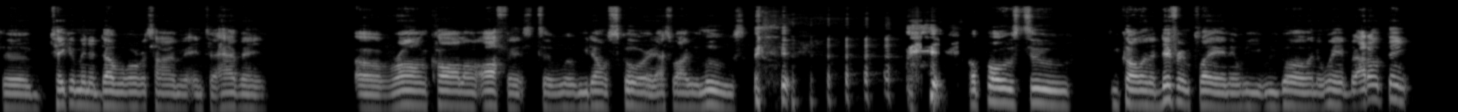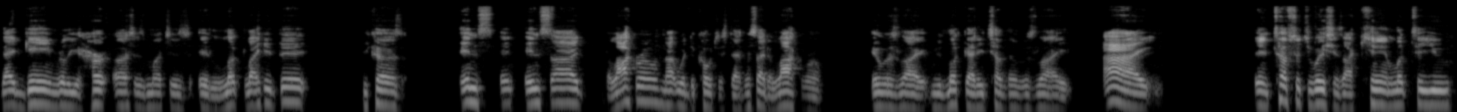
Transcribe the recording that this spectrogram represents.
to take them in a double overtime and to having a wrong call on offense to where we don't score that's why we lose opposed to you calling a different play and then we, we go and win. But I don't think that game really hurt us as much as it looked like it did because in, in, inside the locker room, not with the coaching staff, inside the locker room, it was like we looked at each other and was like, all right, in tough situations, I can look to you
